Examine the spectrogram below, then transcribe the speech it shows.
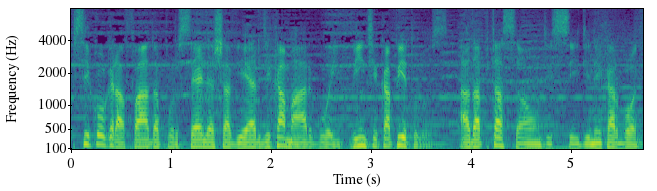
psicografada por Célia Xavier de Camargo em 20 capítulos. Adaptação de Sidney Carbone.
